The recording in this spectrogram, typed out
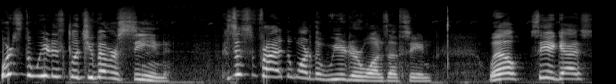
what's the weirdest glitch you've ever seen? Because this is probably one of the weirder ones I've seen. Well, see you guys.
